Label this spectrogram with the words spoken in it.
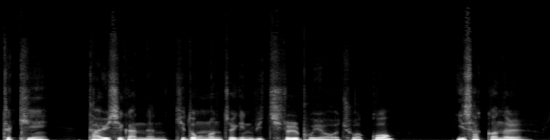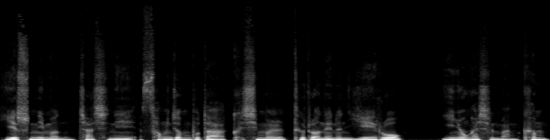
특히 다윗이 갖는 기독론적인 위치를 보여주었고 이 사건을 예수님은 자신이 성전보다 크심을 드러내는 예로 인용하실 만큼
